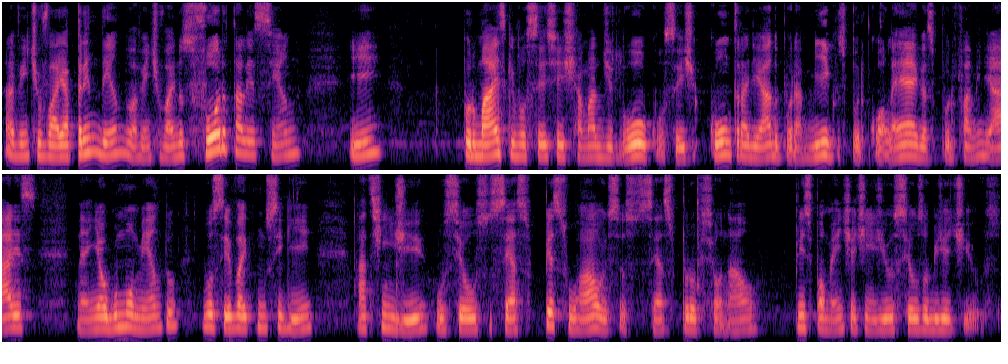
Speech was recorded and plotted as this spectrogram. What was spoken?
a gente vai aprendendo, a gente vai nos fortalecendo e por mais que você seja chamado de louco, ou seja contrariado por amigos, por colegas, por familiares, né, em algum momento você vai conseguir atingir o seu sucesso pessoal, o seu sucesso profissional, principalmente atingir os seus objetivos.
